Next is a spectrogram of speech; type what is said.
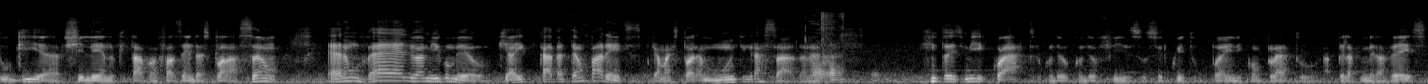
o guia chileno que estava fazendo a explanação era um velho amigo meu, que aí cabe até um parênteses, porque é uma história muito engraçada, né? Aham. Em 2004, quando eu, quando eu fiz o circuito Paine completo pela primeira vez,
